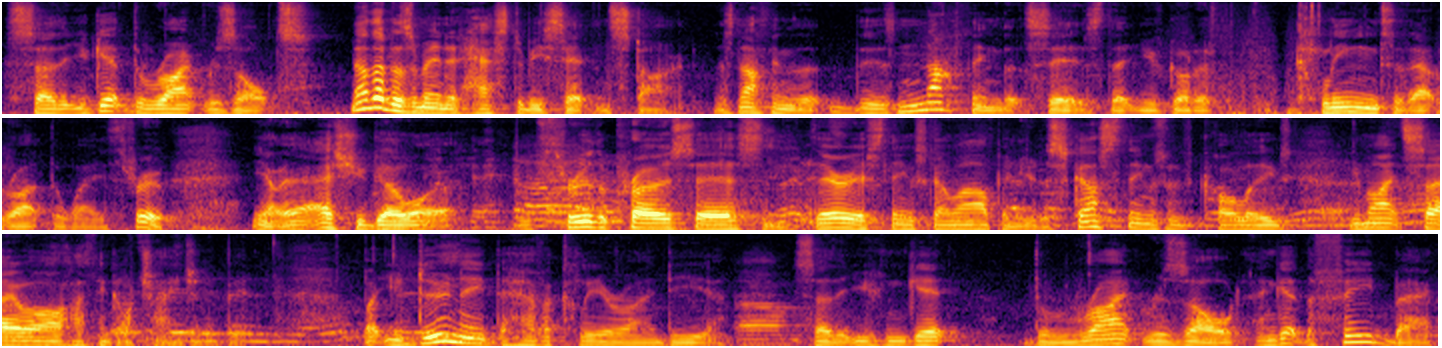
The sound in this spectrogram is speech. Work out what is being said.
so that you get the right results. Now that doesn't mean it has to be set in stone. There's nothing that, there's nothing that says that you've got to cling to that right the way through. You know, as you go through the process and various things come up and you discuss things with colleagues, you might say, oh, I think I'll change it a bit. But you do need to have a clear idea so that you can get the right result and get the feedback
